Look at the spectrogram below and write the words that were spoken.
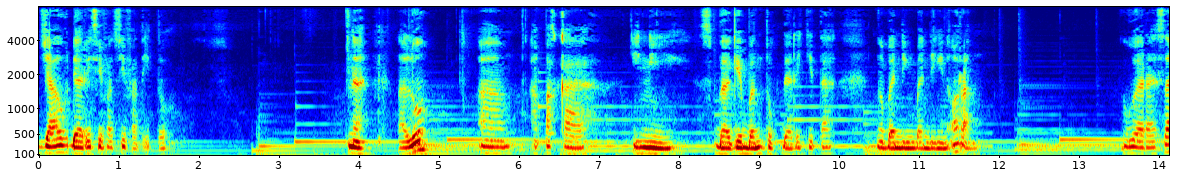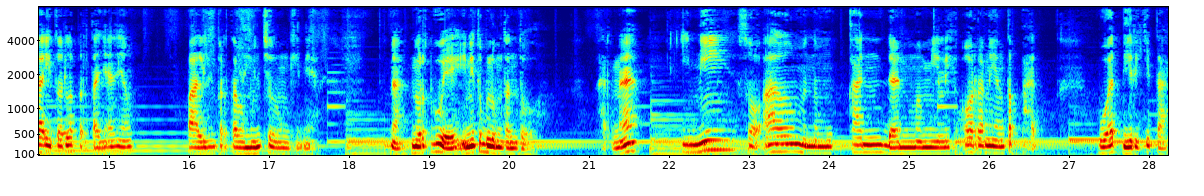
jauh dari sifat-sifat itu. Nah lalu um, apakah ini sebagai bentuk dari kita ngebanding-bandingin orang. Gua rasa itu adalah pertanyaan yang paling pertama muncul mungkin ya. Nah menurut gue ini tuh belum tentu. Karena ini soal menemukan dan memilih orang yang tepat buat diri kita.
